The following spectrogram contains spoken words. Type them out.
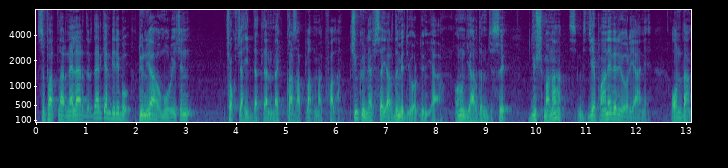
sıfatlar nelerdir derken biri bu. Dünya umuru için çokça hiddetlenmek, gazaplanmak falan. Çünkü nefse yardım ediyor dünya. Onun yardımcısı. Düşmana cephane veriyor yani. Ondan.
